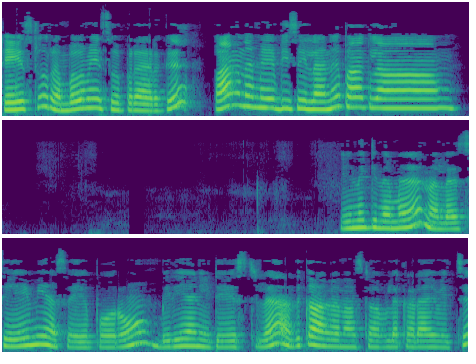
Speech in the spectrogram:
டேஸ்ட்டும் ரொம்பவுமே சூப்பராக இருக்குது வாங்க நம்ம எப்படி செய்யலான்னு பார்க்கலாம். இன்றைக்கி நம்ம நல்ல சேமியா செய்ய போகிறோம் பிரியாணி டேஸ்ட்டில் அதுக்காக நான் ஸ்டவ்வில் கடாய் வச்சு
